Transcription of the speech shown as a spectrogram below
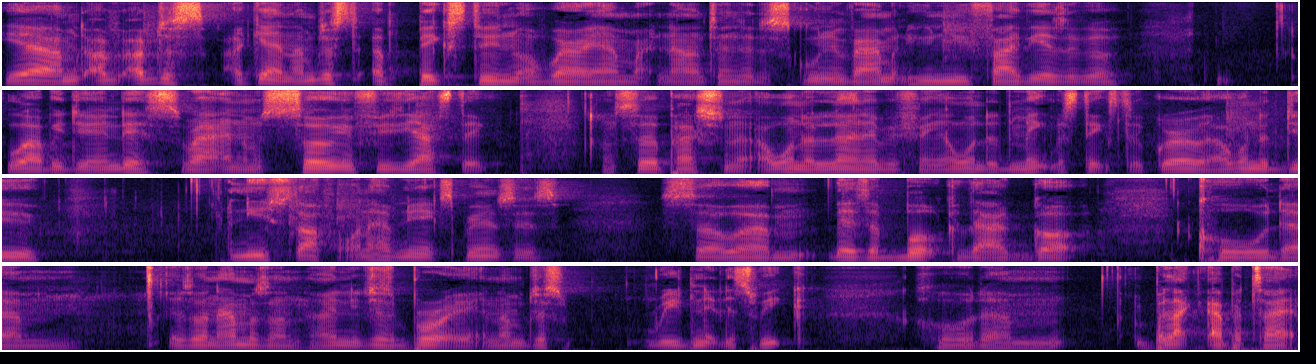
yeah, I'm I'm just again, I'm just a big student of where I am right now in terms of the school environment. Who knew five years ago? Well, I'll be doing this, right? And I'm so enthusiastic. I'm so passionate. I want to learn everything. I want to make mistakes to grow. I want to do new stuff. I want to have new experiences. So um, there's a book that I got called um, it was on Amazon. I only just brought it and I'm just reading it this week called um, Black Appetite,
